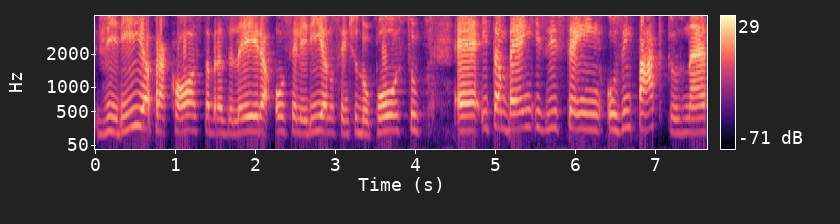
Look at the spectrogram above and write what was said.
viria para a costa brasileira ou se ele iria no sentido oposto. É, e também existem os impactos né,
